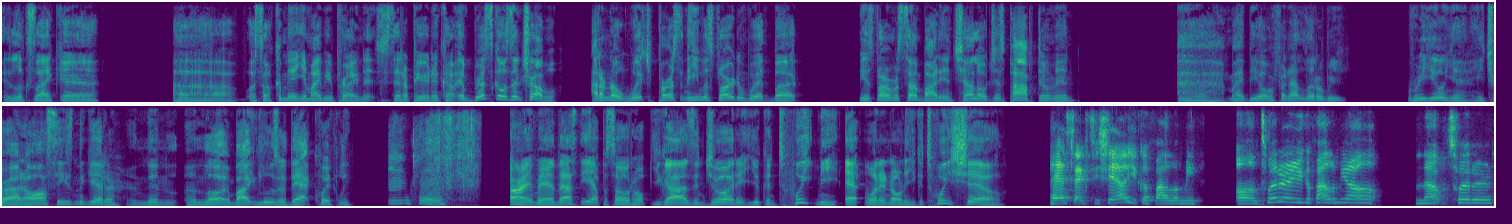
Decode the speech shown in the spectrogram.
It looks like uh uh so Camellia might be pregnant. She said her period didn't come. And Briscoe's in trouble. I don't know which person he was flirting with, but he was flirting with somebody and Cello just popped him and uh, might be over for that little re- reunion. He tried all season to get her and then and lo- and lose her that quickly. Mhm. All right, man. That's the episode. Hope you guys enjoyed it. You can tweet me at one and only. You can tweet Chelle. Hashtag T Shell. You can follow me on Twitter and you can follow me on no Twitter,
